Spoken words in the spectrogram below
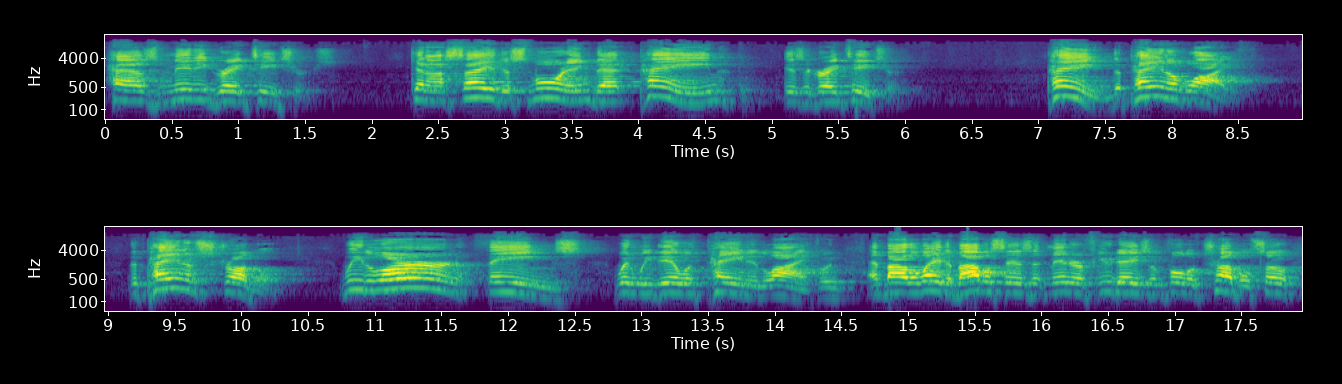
has many great teachers. Can I say this morning that pain is a great teacher? Pain, the pain of life, the pain of struggle. We learn things when we deal with pain in life. And by the way, the Bible says that men are a few days and full of trouble. So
